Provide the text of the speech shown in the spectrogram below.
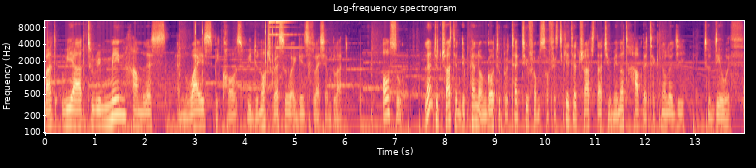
But we are to remain harmless and wise because we do not wrestle against flesh and blood. Also, learn to trust and depend on God to protect you from sophisticated traps that you may not have the technology to deal with.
